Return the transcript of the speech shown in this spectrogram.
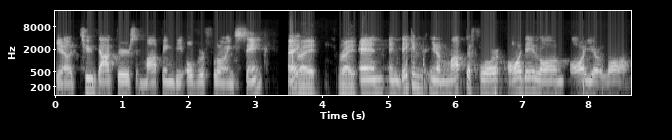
You know, two doctors mopping the overflowing sink, right? Right, right. And and they can you know mop the floor all day long, all year long.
